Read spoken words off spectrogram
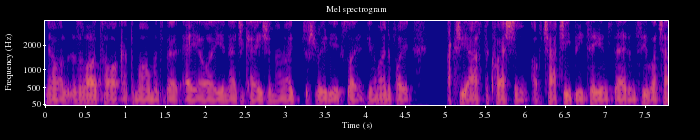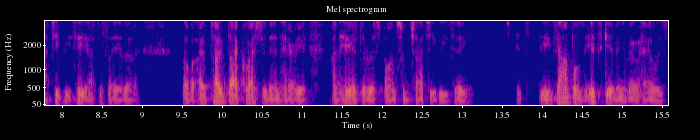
You know, there's a lot of talk at the moment about AI in education, and I'm just really excited. Do you mind if I actually ask the question of ChatGPT instead and see what ChatGPT has to say about it? So I've typed that question in here, and here's the response from ChatGPT it's the examples it's giving about how is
